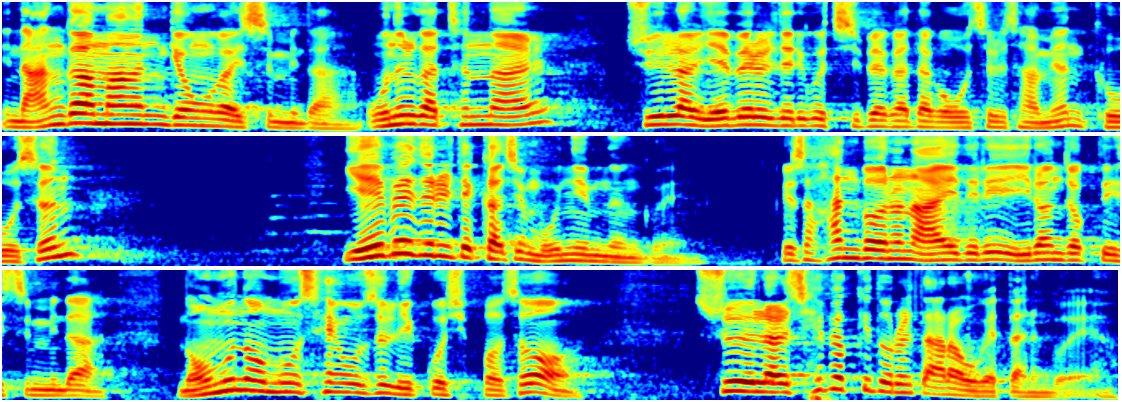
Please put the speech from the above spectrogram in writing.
난감한 경우가 있습니다. 오늘 같은 날 주일날 예배를 드리고 집에 가다가 옷을 사면 그 옷은 예배 드릴 때까지 못 입는 거예요. 그래서 한 번은 아이들이 이런 적도 있습니다. 너무너무 새 옷을 입고 싶어서 수요일 날 새벽 기도를 따라오겠다는 거예요.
